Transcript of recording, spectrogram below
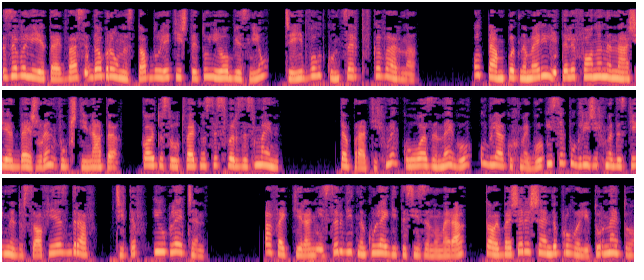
Завалията едва се добрал на стоп до летището и обяснил, че идва от концерт в каварна. Оттам път намерили телефона на нашия дежурен в общината, който съответно се свърза с мен. Та пратихме кола за него, облякохме го и се погрижихме да стигне до София здрав, читав и облечен. Афектиран и сърдит на колегите си за номера, той беше решен да провали турнето.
